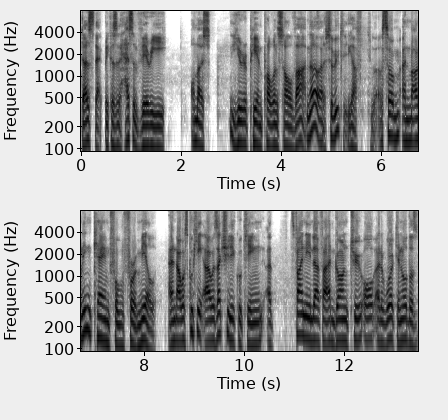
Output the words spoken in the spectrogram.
does that because it has a very almost European Provençal vibe. No, absolutely. Yeah. So, and Marlene came for, for a meal, and I was cooking. I was actually cooking. Uh, funny enough, I had gone to all, I worked in all those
